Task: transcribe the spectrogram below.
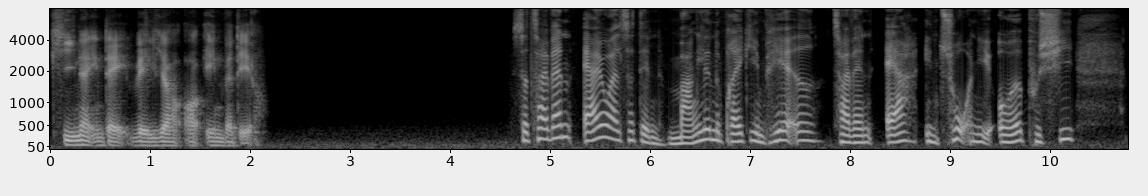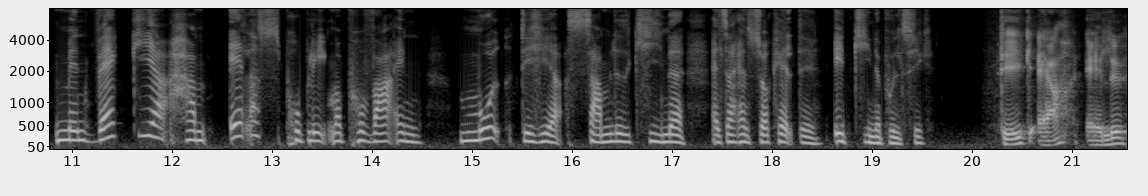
Kina en dag vælger at invadere. Så Taiwan er jo altså den manglende brik i imperiet. Taiwan er en torn i øjet på Xi. Men hvad giver ham ellers problemer på vejen mod det her samlede Kina, altså hans såkaldte et-Kina-politik? det ikke er alle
